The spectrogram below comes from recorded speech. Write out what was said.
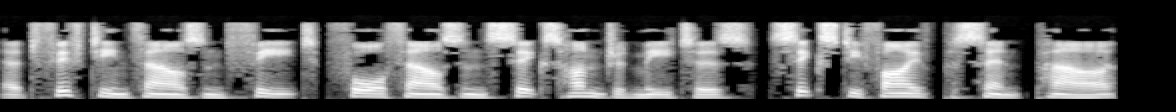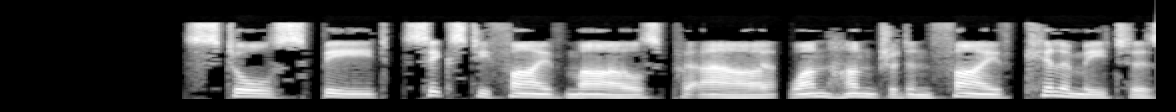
at 15,000 feet, 4,600 meters, 65% power stall speed 65 miles per hour 105 kilometers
